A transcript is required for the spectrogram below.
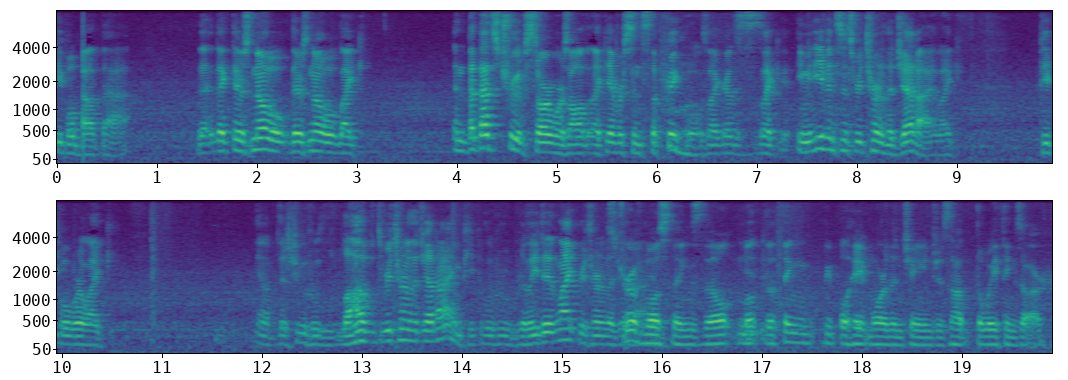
people about that. Th- like there's no there's no like and but that's true of Star Wars all like ever since the prequels. Like it's like I mean even since Return of the Jedi like people were like you know there's people who loved Return of the Jedi and people who really didn't like Return of the it's Jedi true of most things. The mo- the thing people hate more than change is not the way things are.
